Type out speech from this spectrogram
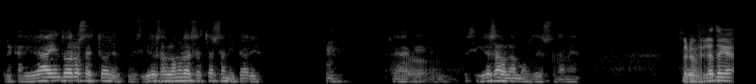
precariedad hay en todos los sectores, porque si quieres hablamos del sector sanitario. O sea, que si quieres hablamos de eso también. Pero fíjate que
